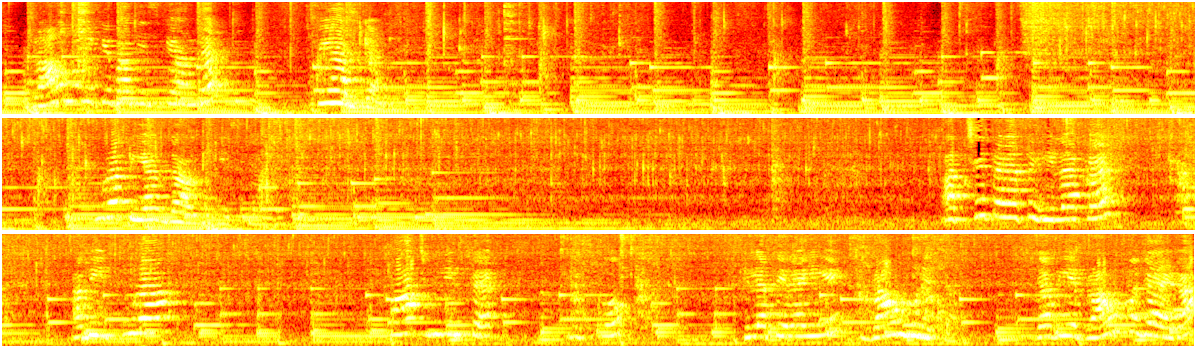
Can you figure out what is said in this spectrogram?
ब्राउन होने के बाद इसके अंदर प्याज डालिए। डाल दीजिए इसके अंदर। अच्छे तरह से हिलाकर अभी पूरा पाँच मिनट तक इसको हिलाते रहिए ब्राउन होने तक। जब ये ब्राउन हो जाएगा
